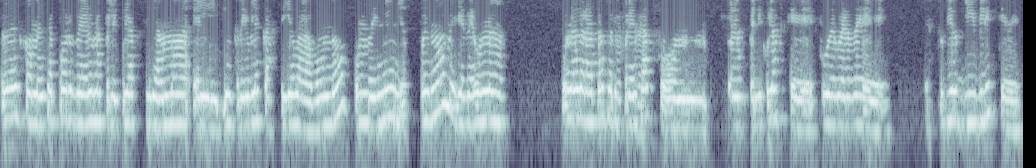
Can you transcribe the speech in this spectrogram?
Entonces comencé por ver una película que se llama El increíble castillo vagabundo, como de niño. Pues no, me llevé una, una grata sorpresa, Con, con, las películas que pude ver de Estudio Ghibli, que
